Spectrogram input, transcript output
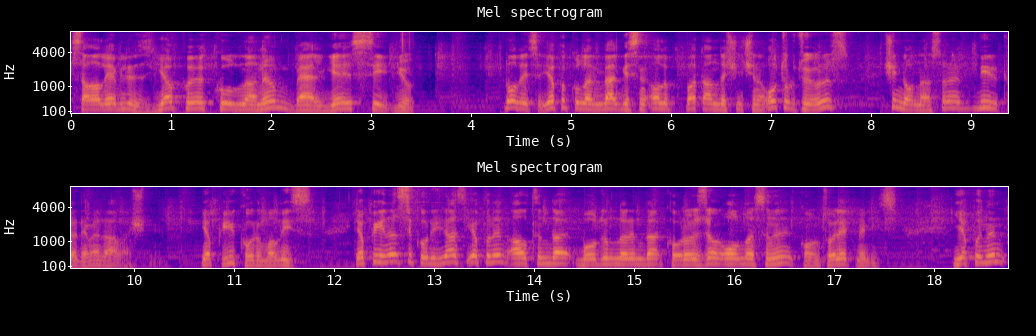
sağlayabiliriz. Yapı kullanım belgesi diyor. Dolayısıyla yapı kullanım belgesini alıp vatandaşı içine oturtuyoruz. Şimdi ondan sonra bir kademe daha başlıyor. Yapıyı korumalıyız. Yapıyı nasıl koruyacağız? Yapının altında, bodrumlarında korozyon olmasını kontrol etmeliyiz. Yapının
